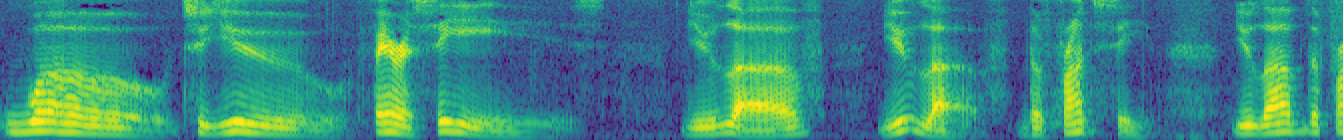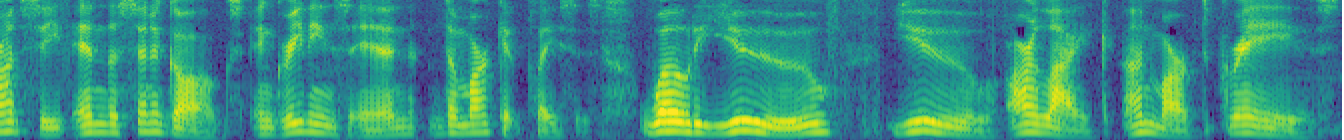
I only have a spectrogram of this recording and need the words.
Woe to you, Pharisees! You love You love the front seat. You love the front seat in the synagogues and greetings in the marketplaces. Woe to you! You are like unmarked graves.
